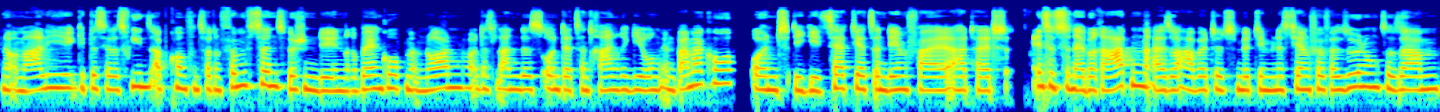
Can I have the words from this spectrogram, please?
Genau, in Mali gibt es ja das Friedensabkommen von 2015 zwischen den Rebellengruppen im Norden des Landes und der zentralen Regierung in Bamako. Und die GZ jetzt in dem Fall hat halt institutionell beraten, also arbeitet mit dem Ministerium für Versöhnung zusammen,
